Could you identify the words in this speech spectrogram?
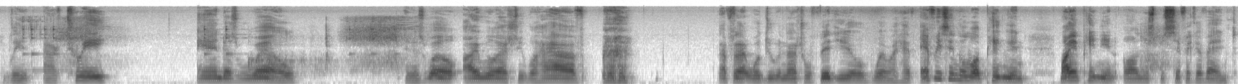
completed Act 3, and as well, and as well, I will actually will have, after that, we'll do an actual video where I have every single opinion, my opinion on the specific event.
